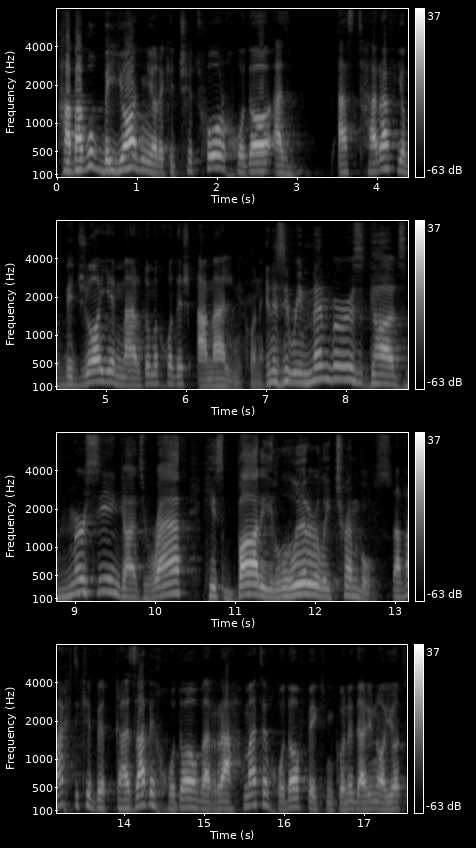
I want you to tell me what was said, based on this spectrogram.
حبقوق به یاد میاره که چطور خدا از از طرف یا به جای مردم خودش عمل می‌کنه And as he remembers God's mercy and God's wrath, his body literally trembles. و وقتی که به غضب خدا و رحمت خدا فکر می‌کنه در این آیات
